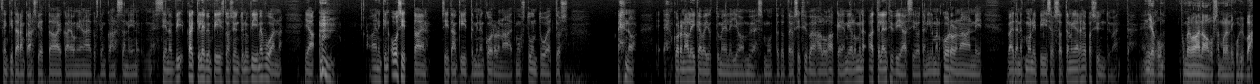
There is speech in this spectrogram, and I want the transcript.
sen kitaran kanssa viettää aikaa ja omien ajatusten kanssa, niin siinä vi- kaikki levyn biisit on syntynyt viime vuonna. Ja ainakin osittain siitä on kiittäminen koronaa. Että musta tuntuu, että jos, no korona oli ikävä juttu meille joo myös, mutta tota, jos siitä hyvää haluaa hakea, ja mieluummin ajattelen nyt hyviä asioita, niin ilman koronaa, niin väitän, että moni biisi on saattanut jäädä jopa syntymättä. Ja kun, kun meillä on aina ollut semmoinen niin hyvä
